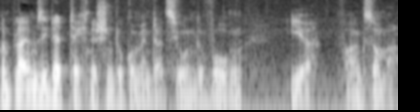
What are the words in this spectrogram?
und bleiben Sie der technischen Dokumentation gewogen. Ihr Frank Sommer.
